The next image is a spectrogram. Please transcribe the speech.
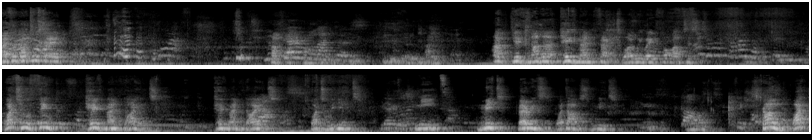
I forgot to say. I'll give another caveman fact while we wait for artists. What do you think caveman diet? Caveman diet, what do we eat? Meat. Meat, berries, what else we eat? Skull, what?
